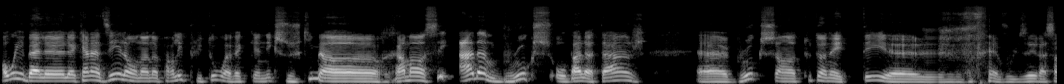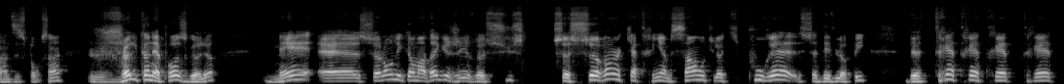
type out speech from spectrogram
Ah oui, ben le, Canadien, on en a parlé plus tôt avec Nick Suzuki, mais a ramassé Adam Brooks au balotage. Euh, Brooks, en toute honnêteté, euh, je vais vous le dire à 110% je ne le connais pas, ce gars-là. Mais euh, selon les commentaires que j'ai reçus ce sera un quatrième centre qui pourrait se développer de très, très, très, très,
